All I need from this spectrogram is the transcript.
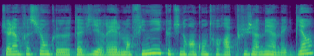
Tu as l'impression que ta vie est réellement finie, que tu ne rencontreras plus jamais un mec bien.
